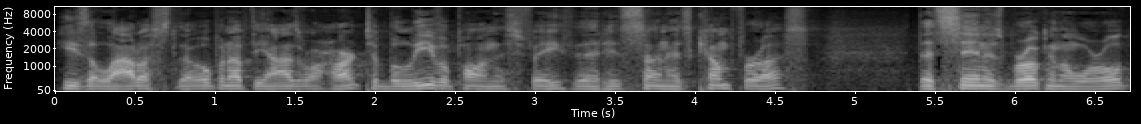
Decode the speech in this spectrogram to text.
He's allowed us to open up the eyes of our heart to believe upon this faith that His Son has come for us, that sin has broken the world,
